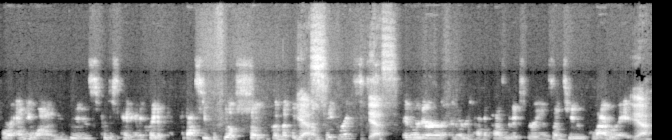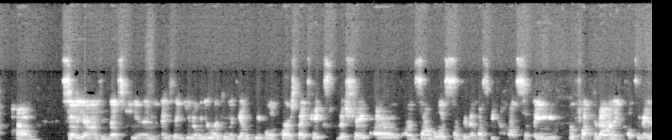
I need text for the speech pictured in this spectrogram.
for anyone who's participating in a creative capacity to feel safe and that they Yes. can take risks Yes. in order in order to have a positive experience and to collaborate. Yeah. Um, so yeah, I think that's key. And I think, you know, when you're working with young people, of course, that takes the shape of ensemble is something that must be constantly reflected on and cultivated.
